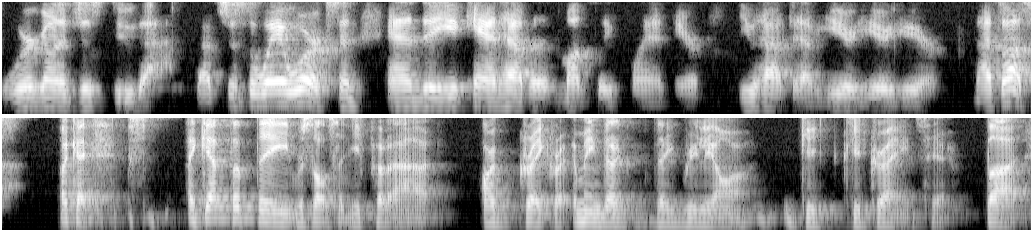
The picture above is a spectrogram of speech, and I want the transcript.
We're going to just do that. That's just the way it works. And, and uh, you can't have a monthly plan here you have to have year, year, year. That's us. Okay, I get that the results that you've put out are great. Great. I mean, they they really are good good grades here. But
